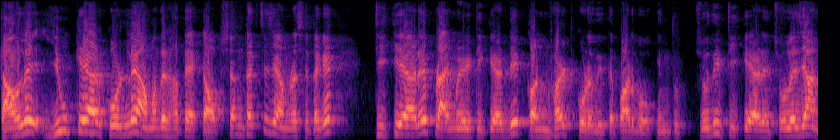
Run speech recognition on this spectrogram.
তাহলে ইউ কেয়ার করলে আমাদের হাতে একটা অপশন থাকছে যে আমরা সেটাকে টিকেআরে প্রাইমারি টিকেআর দিয়ে কনভার্ট করে দিতে পারব। কিন্তু যদি টিকেআরে চলে যান,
